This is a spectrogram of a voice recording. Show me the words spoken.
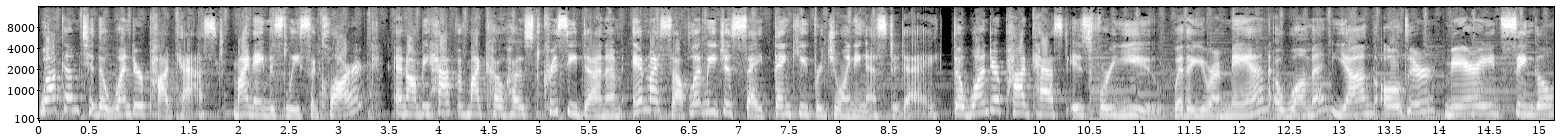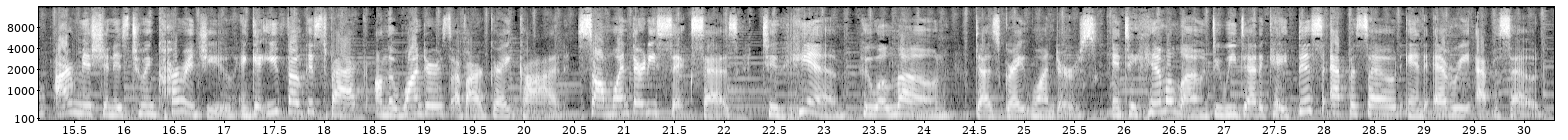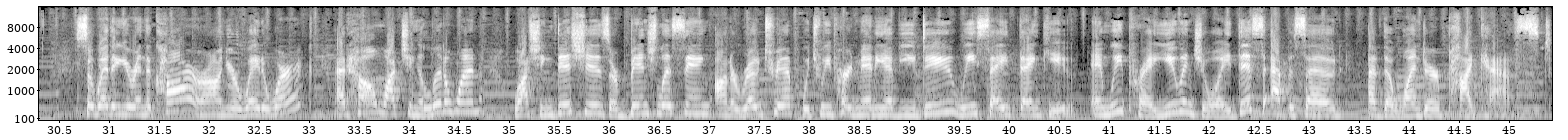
Welcome to the Wonder Podcast. My name is Lisa Clark, and on behalf of my co host Chrissie Dunham and myself, let me just say thank you for joining us today. The Wonder Podcast is for you, whether you're a man, a woman, young, older, married, single. Our mission is to encourage you and get you focused back on the wonders of our great God. Psalm 136 says, To him who alone does great wonders. And to Him alone do we dedicate this episode and every episode. So, whether you're in the car or on your way to work, at home watching a little one, washing dishes, or binge listening on a road trip, which we've heard many of you do, we say thank you. And we pray you enjoy this episode of the Wonder Podcast.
